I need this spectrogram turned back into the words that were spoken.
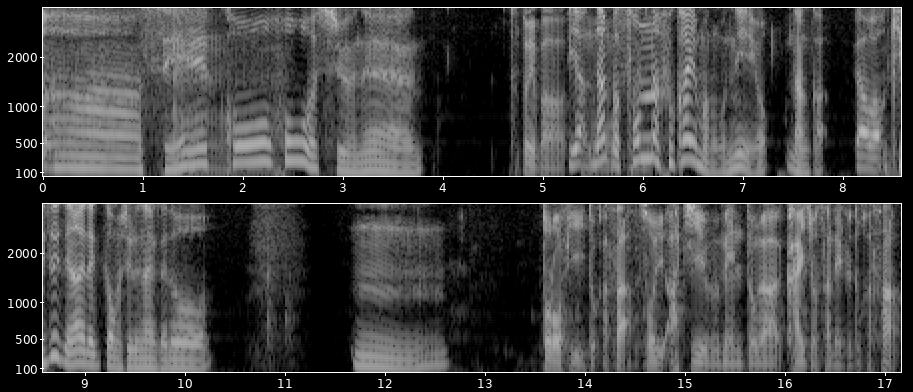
あー、成功報酬ね。例えば。いや、のなんかそんな深いものもねえよ。なんか。いや、わ気づいてないだけかもしれないけど、うーん。トロフィーとかさ、そういうアチーブメントが解除されるとかさ、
